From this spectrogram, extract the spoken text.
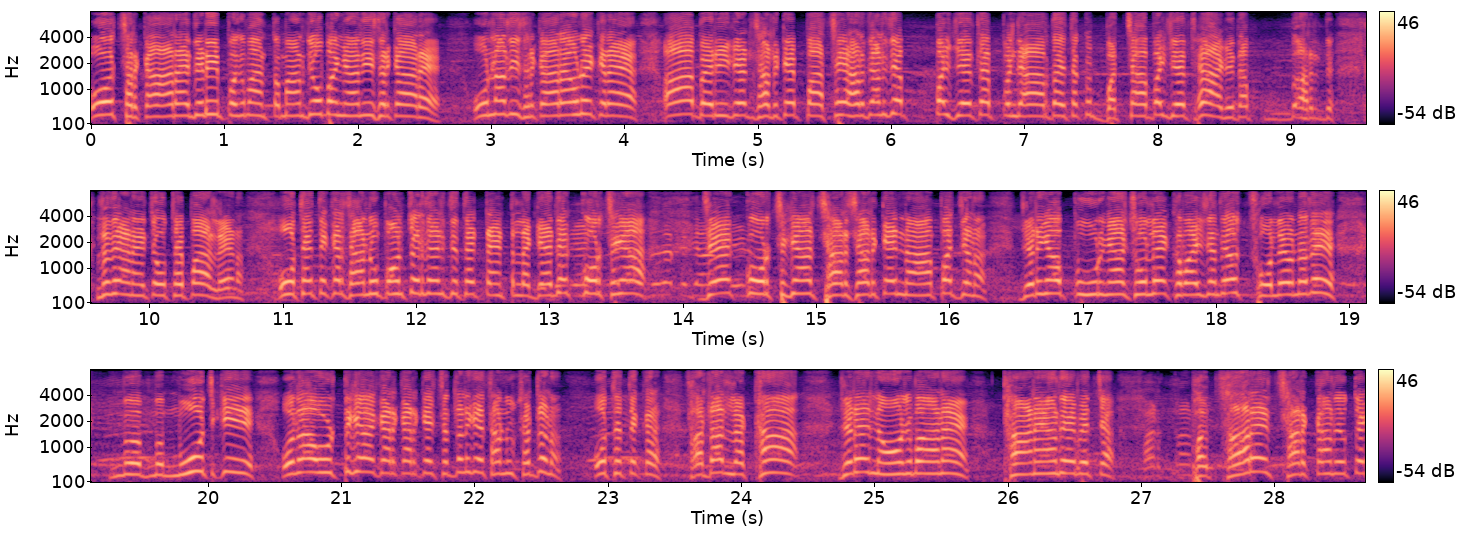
ਉਹ ਸਰਕਾਰ ਹੈ ਜਿਹੜੀ ਭਗਵੰਤ ਮਾਨ ਜੋ ਭਈਆਂ ਦੀ ਸਰਕਾਰ ਹੈ। ਉਹਨਾਂ ਦੀ ਸਰਕਾਰ ਹੈ, ਉਹਨੇ ਕਰਾਇਆ। ਆਹ ਬੈਰੀਗੇਡ ਛੱਡ ਕੇ ਪਾਸੇ ਹਟ ਜਾਣ ਜੇ ਭਈਏ ਤੇ ਪੰਜਾਬ ਦਾ ਇੱਥੇ ਕੋਈ ਬੱਚਾ ਭਈਏ ਇੱਥੇ ਆ ਗਏ ਤਾਂ ਹਰ- ਲੁਧਿਆਣੇ 'ਚ ਉੱਥੇ ਭਾਲ ਲੈਣ। ਉੱਥੇ ਤੱਕ ਸਾਨੂੰ ਪਹੁੰਚਣ ਦੇਣ ਜਿੱਥੇ ਟੈਂਟ ਲੱਗਿਆ। ਜੇ ਕੁਰਸੀਆਂ ਜੇ ਕੁਰਸੀਆਂ ਛੱਡ ਛੱਡ ਕੇ ਨਾ ਭੱਜਣ, ਜਿਹੜੀਆਂ ਪੂਰੀਆਂ ਛੋਲੇ ਖਵਾਈ ਜਾਂਦੇ ਉਹ ਛੋਲੇ ਉਹਨਾਂ ਦੇ ਮੂੰਹ 'ਚ ਕੀ? ਉਹਨਾਂ ਉਲਟੀਆਂ ਕਰ ਕਰਕੇ ਛੱਡਣਗੇ, ਸਾਨੂੰ ਛੱਡਣ। ਉੱਥੇ ਤੱਕ ਸਾਡਾ ਲੱਖਾਂ ਜਿਹੜੇ ਨੌਜਵਾਨ ਹੈ, ਥਾਣਿਆਂ ਦੇ ਵਿੱਚ ਸਾਰੇ ਸੜਕਾਂ ਦੇ ਉੱਤੇ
